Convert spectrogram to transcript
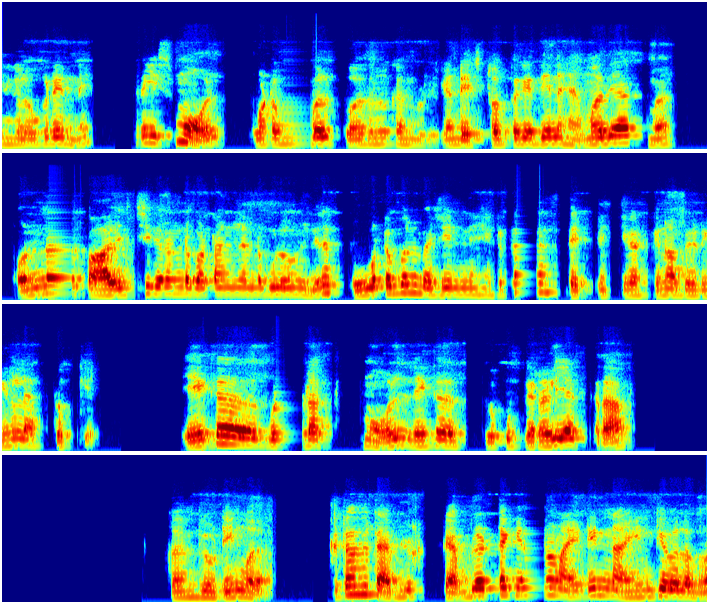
ක ලෝකරෙන්නේ small portable personal computer desktop එක තියෙන හැම දෙයක්ම ඔන්න පාච්චි කරන්න පටන්ගන්න පුළුවන් ද පෝටබල් මසින් එකට සෙට්චි එකක් කියෙන පෙරෙන ලැප්ටොප් කිය ඒක ගොඩක් මෝල් එක ලොකු පෙරලියක් කරා කම්පියටිං වල. ටැබලට් ටැබලට් එක 1990 වලම.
